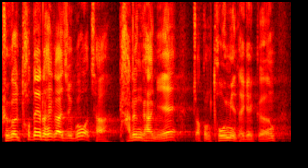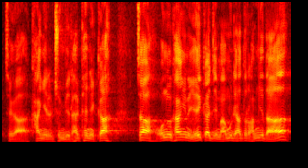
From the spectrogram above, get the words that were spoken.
그걸 토대로 해가지고 자 다른 강의에 조금 도움이 되게끔 제가 강의를 준비를 할 테니까 자 오늘 강의는 여기까지 마무리하도록 합니다.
